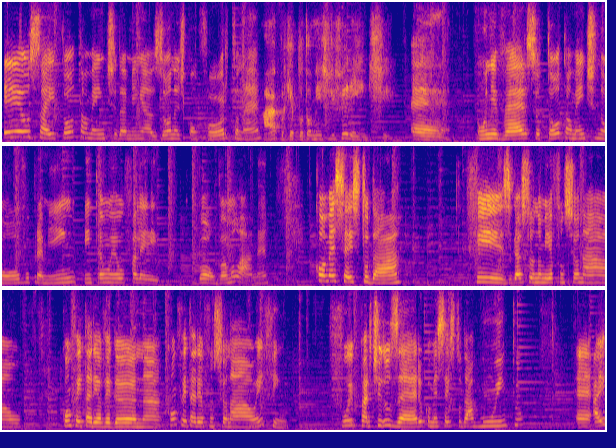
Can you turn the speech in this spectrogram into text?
Eu saí totalmente da minha zona de conforto, né? Ah, porque é totalmente diferente. É, universo totalmente novo para mim. Então eu falei, bom, vamos lá, né? Comecei a estudar, fiz gastronomia funcional, confeitaria vegana, confeitaria funcional, enfim. Fui partir do zero, comecei a estudar muito. É, aí,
